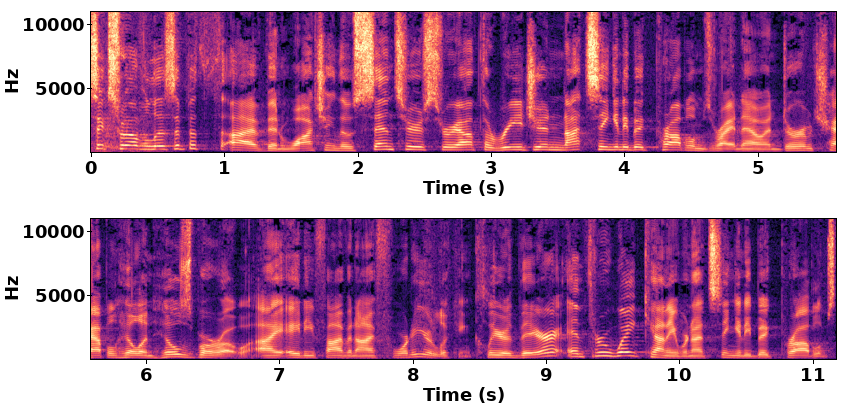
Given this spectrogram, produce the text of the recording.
612 Elizabeth, I've been watching those sensors throughout the region, not seeing any big problems right now in Durham, Chapel Hill, and Hillsborough. I 85 and I 40 are looking clear there, and through Wake County, we're not seeing any big problems.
